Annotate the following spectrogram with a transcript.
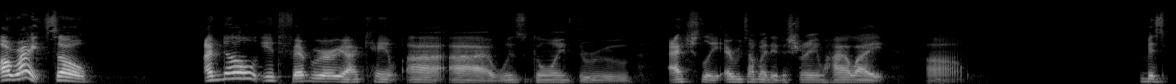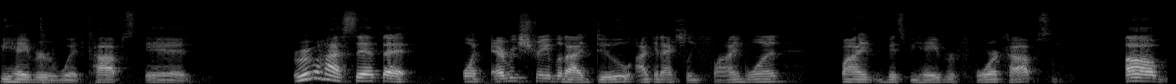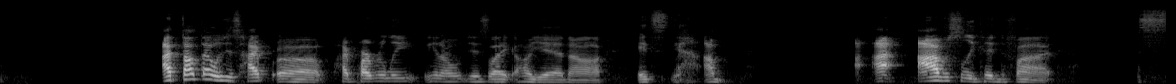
All right, so I know in February I came I I was going through actually every time I did a stream highlight um misbehavior with cops. And remember how I said that on every stream that I do I can actually find one find misbehavior for cops. Um I thought that was just hyper uh hyperbole you know just like oh yeah nah it's I'm I obviously couldn't find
